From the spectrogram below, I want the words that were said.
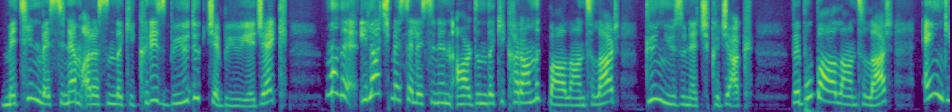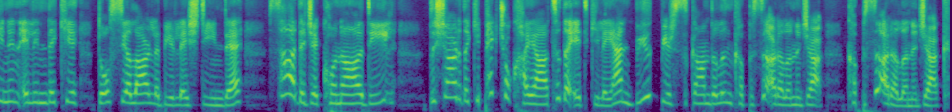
Metin ve Sinem arasındaki kriz büyüdükçe büyüyecek, Mane ilaç meselesinin ardındaki karanlık bağlantılar gün yüzüne çıkacak ve bu bağlantılar Engin'in elindeki dosyalarla birleştiğinde sadece konağı değil, dışarıdaki pek çok hayatı da etkileyen büyük bir skandalın kapısı aralanacak, kapısı aralanacak.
